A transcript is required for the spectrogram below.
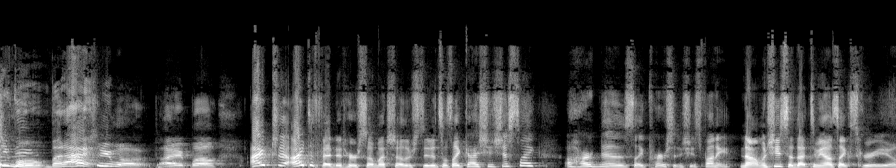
She won't, but I. she won't. I well, I I defended her so much to other students. I was like, guys, she's just like a hard nosed like person. She's funny. No, when she said that to me, I was like, screw you.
